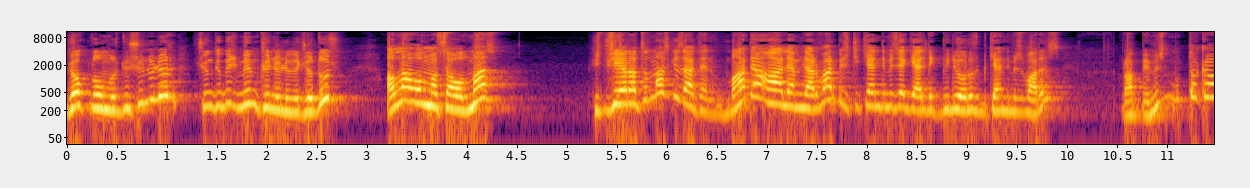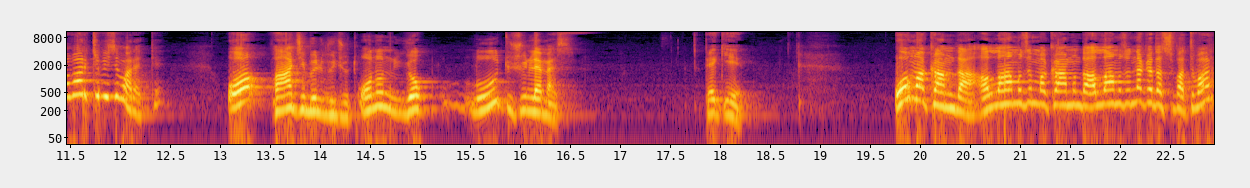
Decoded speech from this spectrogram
yokluğumuz düşünülür. Çünkü biz mümkünülü vücuduz. Allah olmasa olmaz. Hiçbir şey yaratılmaz ki zaten. Madem alemler var, biz ki kendimize geldik, biliyoruz, kendimiz varız. Rabbimiz mutlaka var ki bizi var etti. O vacibül vücut. Onun yokluğu düşünülemez. Peki. O makamda, Allah'ımızın makamında Allah'ımızın ne kadar sıfatı var?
